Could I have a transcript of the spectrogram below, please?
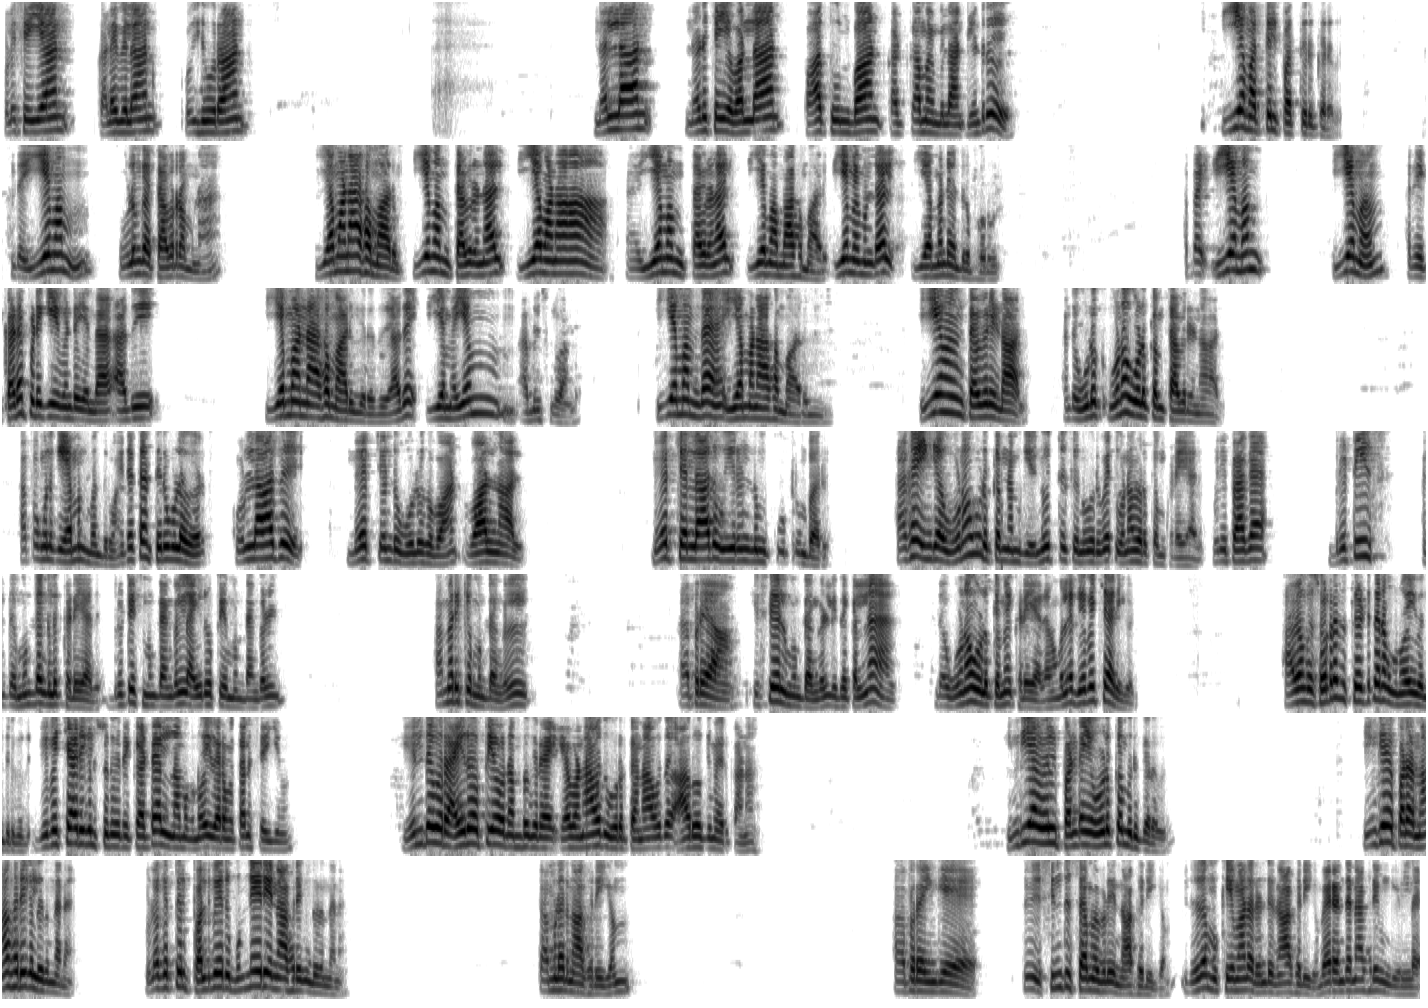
கொலை செய்யான் களவிலான் பொய்கூறான் நல்லான் நடுச்செய்ய வல்லான் பாத்துண்பான் கட்காமமிலான் என்று இயமத்தில் பத்து இருக்கிறது. இந்த இயமம் ஒழுங்கா தவறோம்னா இயமனாக மாறும். இயமம் தவறினால் இயமனா இயமம் தவறினால் இயமமாக மாறும். இயமம் என்றால் இயமன் என்று பொருள். அப்ப இயமம் இயமம் அதை கடைப்பிடிக்க வேண்டிய அது இயமனாக மாறுகிறது. அதை இயமயம் அப்படின்னு சொல்லுவாங்க. இயமம் தான் இயமனாக மாறும். இயமம் தவறினால் அந்த உழுக் உணவு ஒழுக்கம் தவறினால் அப்ப உங்களுக்கு யமன் வந்துடும் இதைத்தான் திருவள்ளுவர் கொல்லாது மேற்சென்று ஒழுகுவான் வாழ்நாள் மேற்செல்லாது உயிரிண்டும் கூற்றும்பாரு ஆக இங்க உணவு ஒழுக்கம் நமக்கு நூற்றுக்கு நூறு பேர்த்து உணவு ஒழுக்கம் கிடையாது. குறிப்பாக பிரிட்டிஷ் அந்த முண்டங்களுக்கு கிடையாது. பிரிட்டிஷ் முண்டங்கள் ஐரோப்பிய முண்டங்கள் அமெரிக்க முண்டங்கள் அப்புறம் இஸ்ரேல் முண்டங்கள் இதுக்கெல்லாம் இந்த உணவு ஒழுக்கமே கிடையாது. அவங்களாம் விபச்சாரிகள். அவங்க சொல்றது கேட்டுதான் நமக்கு நோய் வந்திருக்குது. விபச்சாரிகள் சொல்வதை கேட்டால் நமக்கு நோய் வரமத்தானே செய்யும். எந்த ஒரு ஐரோப்பிய நம்புகிற எவனாவது ஒருத்தனாவது ஆரோக்கியமா இருக்கானா? இந்தியாவில் பண்டைய ஒழுக்கம் இருக்கிறது. இங்கே பல நாகரிகள் இருந்தன. உலகத்தில் பல்வேறு முன்னேறிய நாகரிகங்கள் இருந்தன. தமிழர் நாகரிகம் அப்புறம் இங்கே சிந்து சமவெளி நாகரிகம். இதுதான் முக்கியமான ரெண்டு நாகரிகம். வேற எந்த நாகரிகம் இங்கே இல்லை.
